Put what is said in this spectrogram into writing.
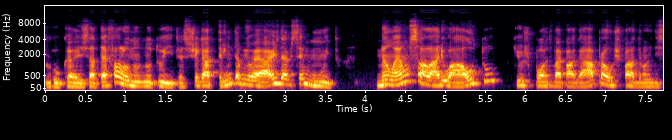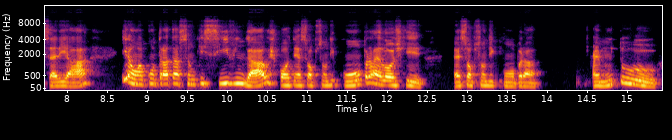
o Lucas até falou no, no Twitter, se chegar a 30 mil reais deve ser muito. Não é um salário alto que o Sport vai pagar para os padrões de Série A, e é uma contratação que, se vingar, o Sport tem essa opção de compra. É lógico que essa opção de compra é muito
